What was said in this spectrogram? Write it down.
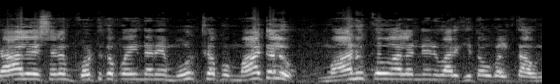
కాళేశ్వరం కొట్టుకుపోయిందనే మూర్ఖపు మాటలు మానుకోవాలని నేను వారికి హితవు పలుకుతా ఉన్నా.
